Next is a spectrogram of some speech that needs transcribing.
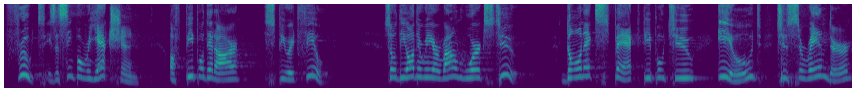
fruit, it's a simple reaction of people that are spirit filled. So the other way around works too. Don't expect people to yield, to surrender,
